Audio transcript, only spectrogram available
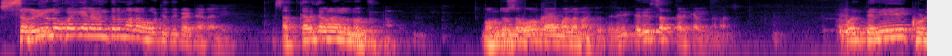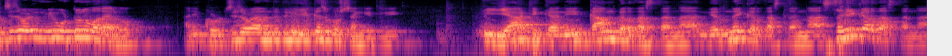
सगळी लोक गेल्यानंतर मला भाऊ तिथे भेटायला आले. सत्कार करायला नव्हते. नव्हतं भाऊंचा स्वभाव काय मला माहीत होतं. त्यांनी कधीच सत्कार केला नाही माझा. पण त्यांनी खुर्चीजवळ मी उठून उभा राहिलो आणि खुर्चीजवळ आल्यानंतर त्यांनी एकच गोष्ट सांगितली की या ठिकाणी काम करत असताना निर्णय करत असताना सही करत असताना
